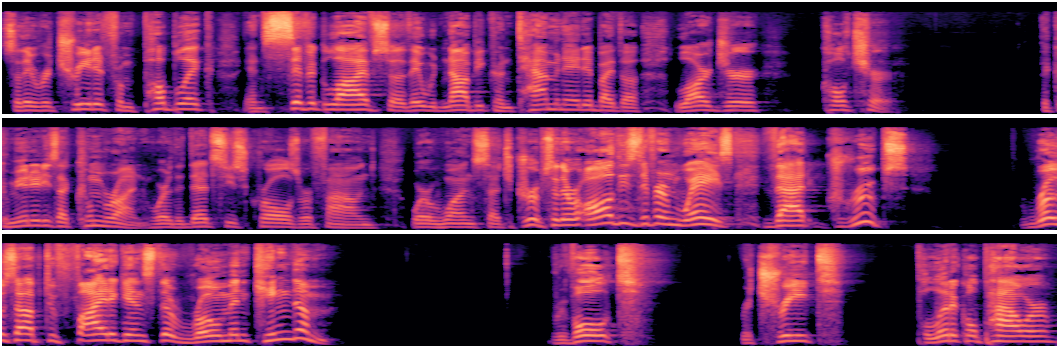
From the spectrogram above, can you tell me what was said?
So they retreated from public and civic life so they would not be contaminated by the larger culture. The communities at Qumran, where the Dead Sea Scrolls were found, were one such group. So there were all these different ways that groups rose up to fight against the Roman kingdom revolt, retreat, political power.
